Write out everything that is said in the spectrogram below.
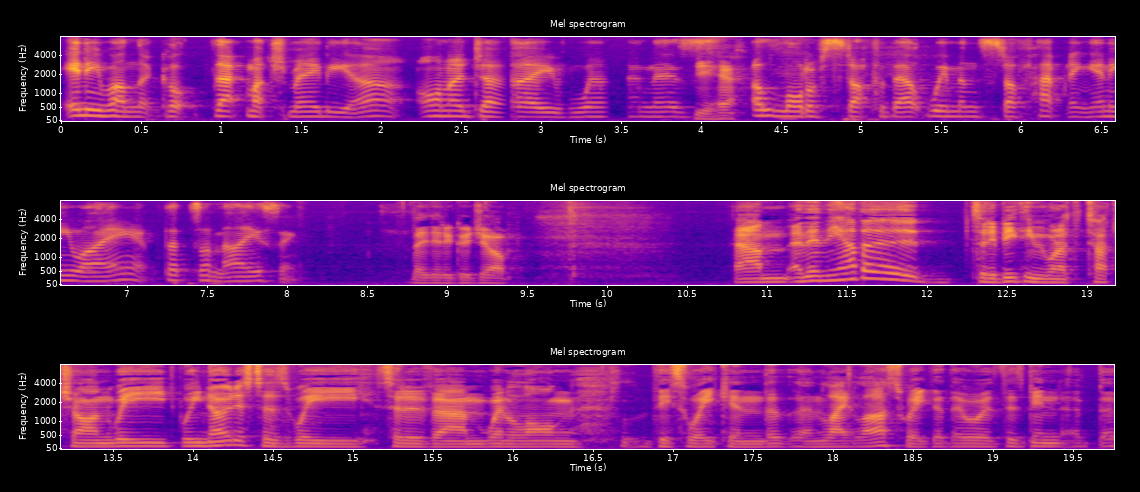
anyone that got that much media on a day when there's yeah. a lot of stuff about women's stuff happening anyway, that's amazing. They did a good job. Um, and then the other sort of big thing we wanted to touch on, we we noticed as we sort of um, went along this week and, and late last week that there was there's been a, a,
